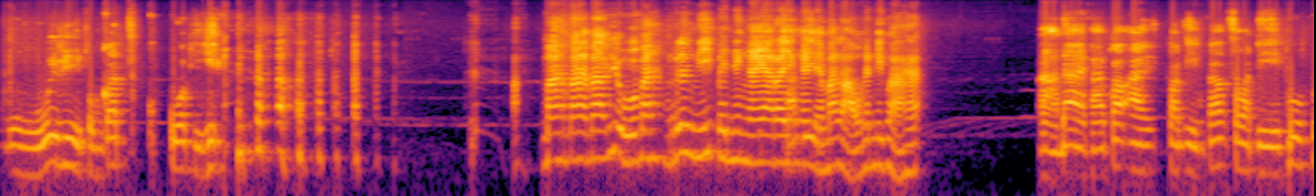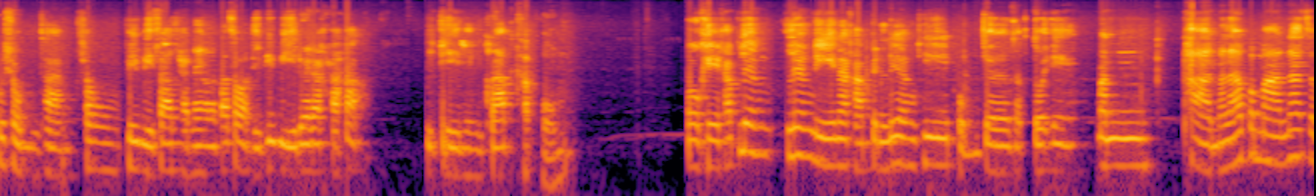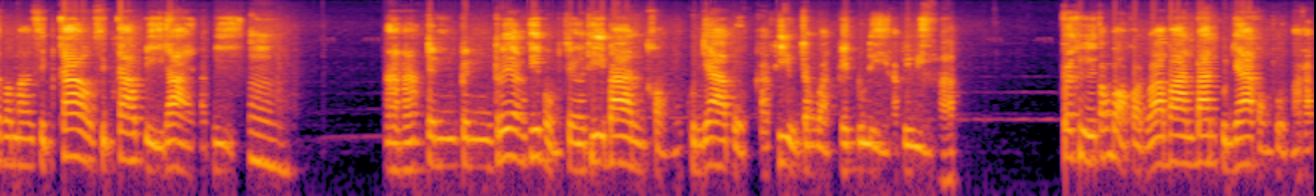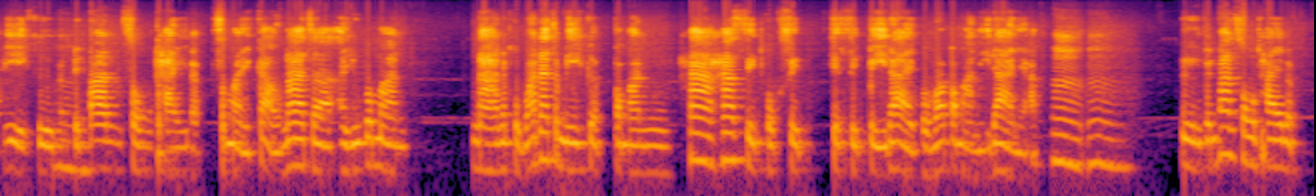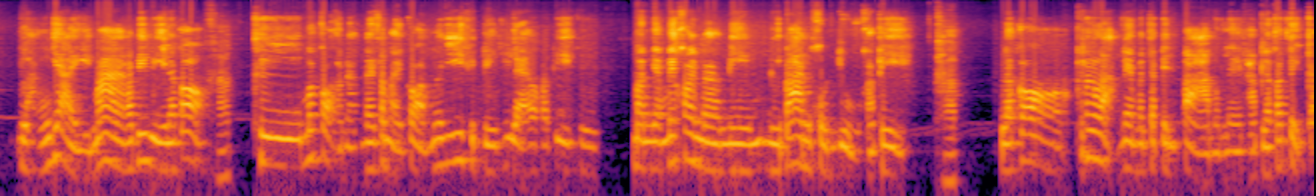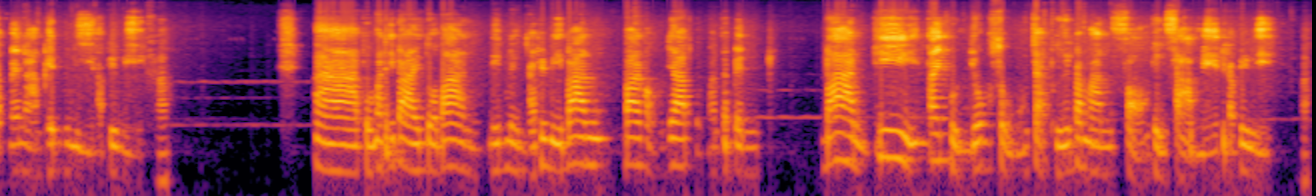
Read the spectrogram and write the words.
โอ้ยพี่ ผมก็กลัวผีมามามาพี่อูมา เรื่องนี้เป็นยังไงอะไรยังไงเนี่ยมาเล่ากันดีกว่าฮะ อ่าได้ครับก็ไอก่อนอื่นก็สวัสดีผู้ผู้ชมทางช่องพี่วีซ่า Channel แล้วก็สวัสดีพี่วีด้วยนะครับอีกทีหนึ่งครับครับผม โอเคครับ เรื่องเรื่องนี้นะครับ เป็นเรื่องที่ผมเจอกับตัวเอง มันผ่านมาแล้วประมาณน่าจะประมาณสิบเก้าสิบเก้าปีได้ครับพี่ อืมอ่าฮะเป็นเป็นเรื่องที่ผมเจอที่บ้านของคุณย่าผมครับ ที่อยู่จังหวัดเพชรบุรีครับพี่วีครับ ก็คือต้องบอกก่อนว่าบ้านบ้านคุณย่าของผมนะครับพี่คือมันอืมเป็นบ้านทรงไทยแบบสมัยเก่าน่าจะอายุประมาณ นานนะผมว่าน่าจะมีเกือบประมาณห้าห้าสิบหกสิบเจ็ดสิบปีได้ ผมว่าประมาณนี้ได้เลยครับอืมอืมคือเป็นบ้านทรงไทยแบบหลังใหญ่มากครับพี่วีแล้วก็ครับคือเมื่อก่อนนะในสมัยก่อนเมื่อยี่สิบปีที่แล้วครับพี่คือ มันยังไม่ค่อยมามีมีบ้านคนอยู่ครับพี่ครับ แล้วก็ข้างหลังเนี่ยมันจะเป็นป่าหมดเลยครับ แล้วก็ติดกับแม่น้ำเพชรบุรีครับพี่วีครับ อ่า ผมอธิบายตัวบ้านนิดนึงครับพี่วีบ้านบ้านของคุณย่าผมมันจะเป็นบ้านที่ใต้ถุนยกสูงจากพื้นประมาณสองถึงสามเมตรครับพี่วีครับ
